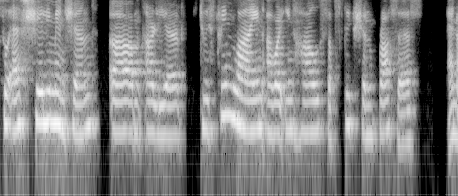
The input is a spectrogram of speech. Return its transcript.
So as Shelly mentioned um, earlier, to streamline our in-house subscription process and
